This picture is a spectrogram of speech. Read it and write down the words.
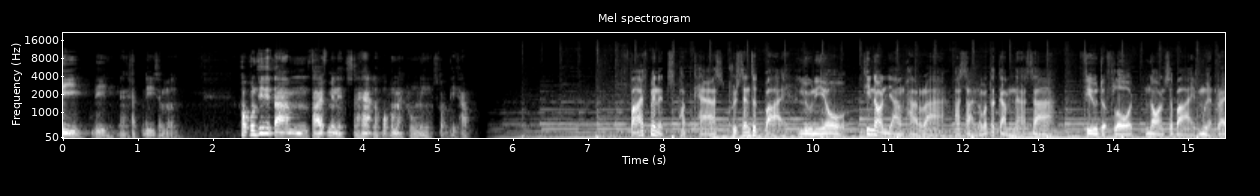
ดีดีนะครับดีเสมอ ขอบคุณที่ติดตาม 5 minutes นะฮะแล้วพบกันใหม่พรุ่งนี้ สวัสดีครับ 5 minutes podcast presented by Luno ที่นอนยางพารา ภาษานวัตกรรม NASA feel the float นอนสบายเหมือนไร้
